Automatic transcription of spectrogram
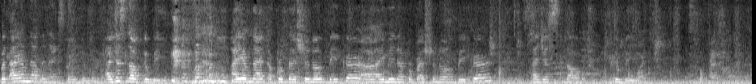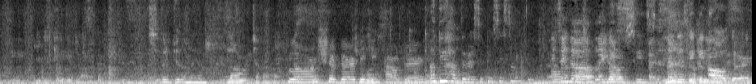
But I am not an expert though. I just love to bake. I am not a professional baker. Uh, I mean a professional baker. I just love to bake. Sturgeon na yun. Flour, tsaka Flour, sugar, baking powder. Oh, do you have the recipe, sister? It's in the Flour, latest. sis. baking powder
